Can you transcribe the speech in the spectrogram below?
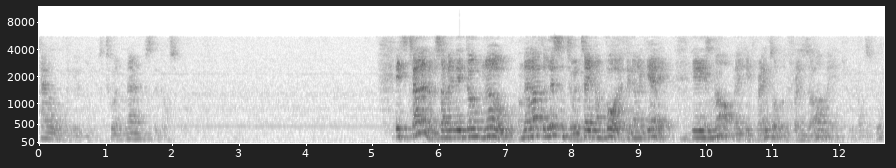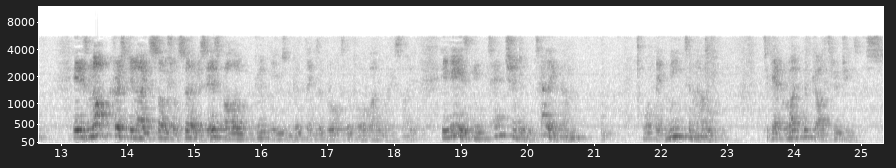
tell the good news. To announce the gospel. It's telling them something they don't know, and they'll have to listen to and take on board if they're going to get it. It is not making friends, although friends are made. It is not Christianized social services, although good news and good things are brought to the poor by the wayside. It is intentionally telling them what they need to know to get right with God through Jesus.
